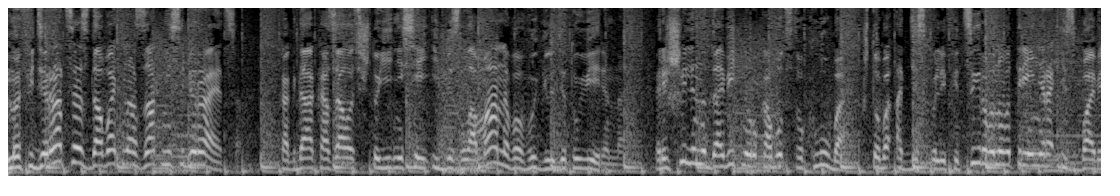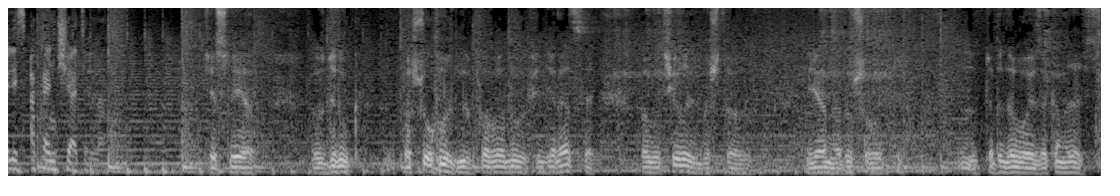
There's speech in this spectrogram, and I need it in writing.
Но федерация сдавать назад не собирается. Когда оказалось, что Енисей и без Ломанова выглядят уверенно, решили надавить на руководство клуба, чтобы от дисквалифицированного тренера избавились окончательно. Если я вдруг пошел на поводу федерации, получилось бы, что я нарушил трудовое законодательство.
